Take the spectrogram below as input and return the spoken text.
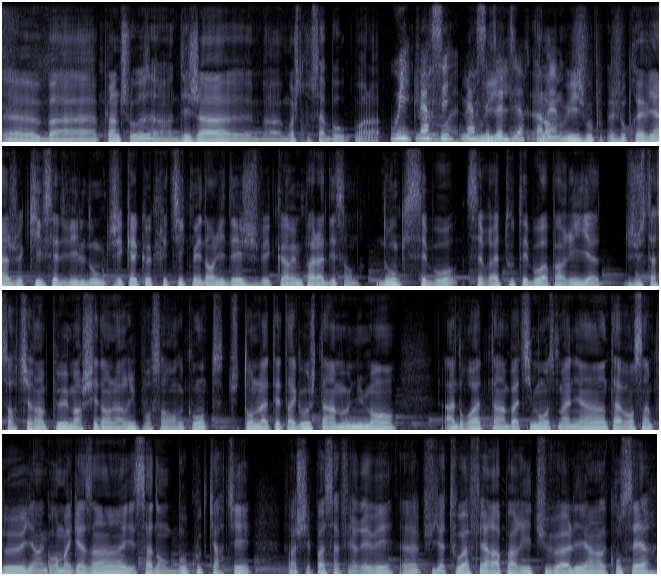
Euh, bah, plein de choses. Alors, déjà, euh, bah, moi je trouve ça beau, voilà. Oui, Donc, euh, merci, ouais. merci Oui, de le dire quand Alors même. oui, je vous, je vous préviens, je kiffe cette ville, donc j'ai quelques critiques, mais dans l'idée, je vais quand même pas la descendre. Donc c'est beau, c'est vrai, tout est beau à Paris, il y a juste à sortir un peu, marcher dans la rue pour s'en rendre compte. Tu tournes la tête à gauche, t'as un monument, À droite, t'as un bâtiment haussmanien, t'avances un peu, il y a un grand magasin, et ça dans beaucoup de quartiers. Enfin, je sais pas, ça fait rêver. Euh, puis il y a tout à faire à Paris. Tu veux aller à un concert,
